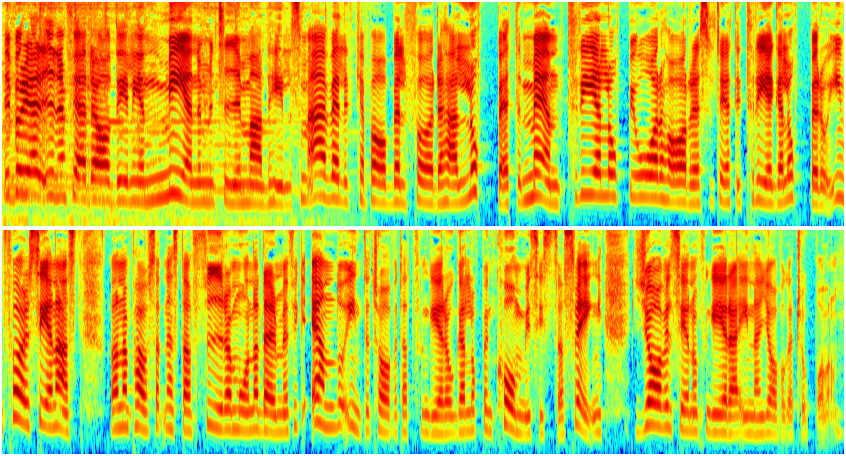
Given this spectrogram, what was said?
Vi börjar i den fjärde avdelningen med nummer 10 Madhill som är väldigt kapabel för det här loppet. Men tre lopp i år har resulterat i tre galopper och inför senast då han har pausat nästan fyra månader men fick ändå inte travet att fungera och galoppen kom i sista sväng. Jag vill se honom fungera innan jag vågar tro på honom.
